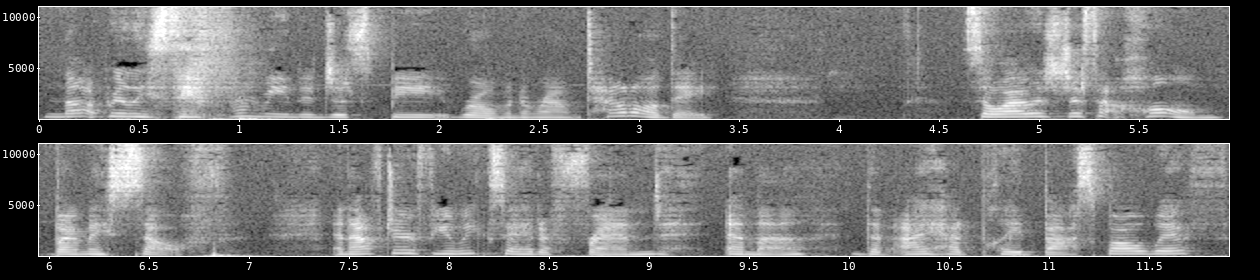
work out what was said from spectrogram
Not really safe for me to just be roaming around town all day. So I was just at home by myself. And after a few weeks, I had a friend, Emma, that I had played basketball with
